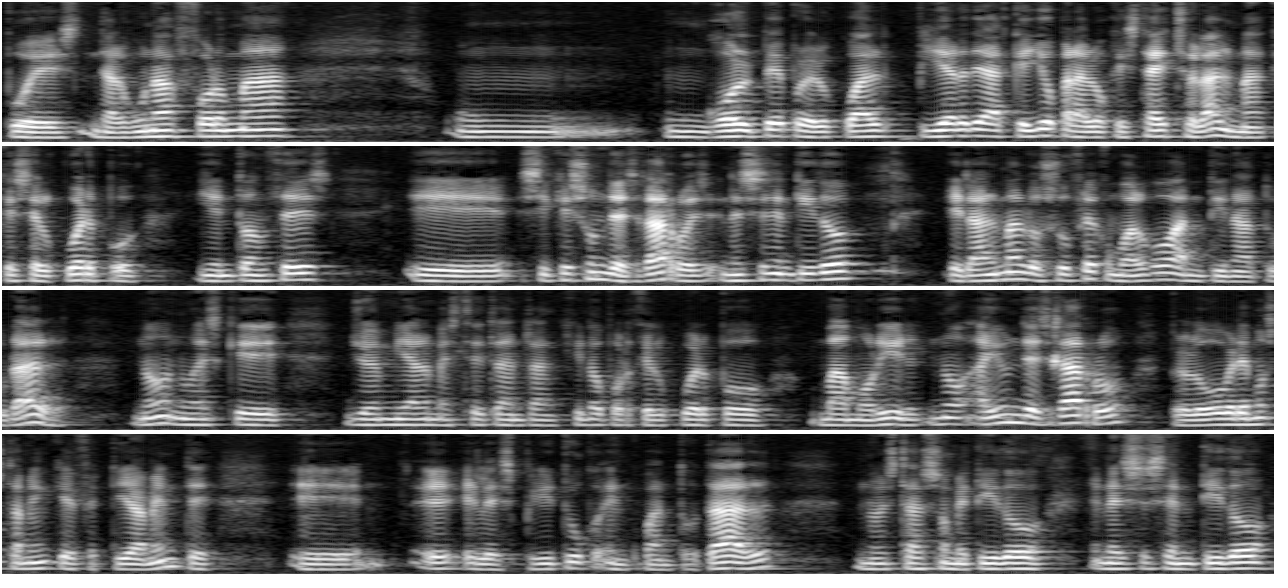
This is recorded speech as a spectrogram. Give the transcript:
pues, de alguna forma, un, un golpe por el cual pierde aquello para lo que está hecho el alma, que es el cuerpo. Y entonces eh, sí que es un desgarro. En ese sentido, el alma lo sufre como algo antinatural. ¿no? No es que yo en mi alma esté tan tranquilo porque el cuerpo va a morir. No, hay un desgarro, pero luego veremos también que efectivamente eh, el espíritu en cuanto tal no está sometido en ese sentido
